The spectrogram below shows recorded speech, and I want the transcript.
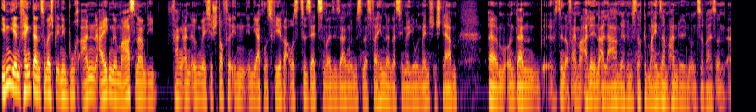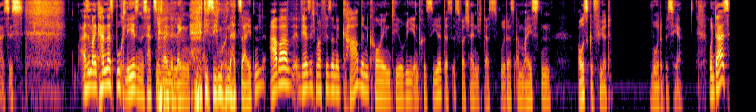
Indien fängt dann zum Beispiel in dem Buch an, eigene Maßnahmen, die fangen an, irgendwelche Stoffe in, in die Atmosphäre auszusetzen, weil sie sagen, wir müssen das verhindern, dass hier Millionen Menschen sterben. Ähm, und dann sind auf einmal alle in Alarm, ja, wir müssen noch gemeinsam handeln und sowas. Und äh, es ist, also man kann das Buch lesen, es hat so seine Längen, die 700 Seiten. Aber wer sich mal für so eine Carbon Coin Theorie interessiert, das ist wahrscheinlich das, wo das am meisten ausgeführt wurde bisher. Und da ist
